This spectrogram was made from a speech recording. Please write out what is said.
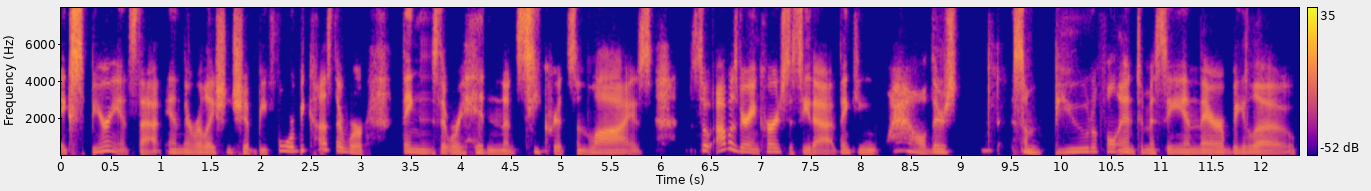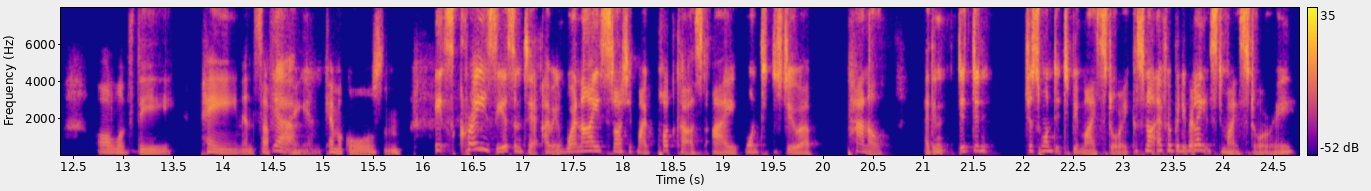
experience that in their relationship before because there were things that were hidden and secrets and lies. So I was very encouraged to see that, thinking, wow, there's some beautiful intimacy in there below all of the pain and suffering yeah. and chemicals and it's crazy isn't it i mean when i started my podcast i wanted to do a panel I didn't didn't just want it to be my story because not everybody relates to my story.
